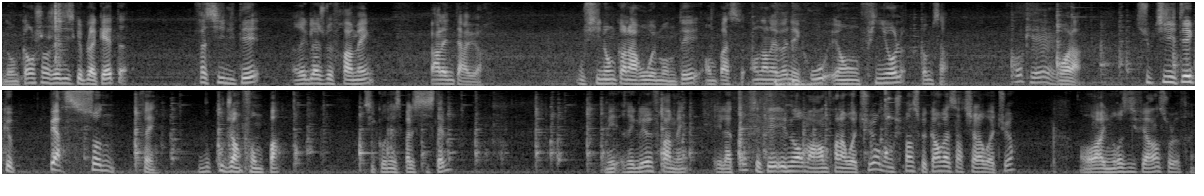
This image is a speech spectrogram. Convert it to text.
Donc quand on change les disques et plaquettes, facilité, réglage de frein à main par l'intérieur. Ou sinon quand la roue est montée, on, passe, on enlève un écrou et on fignole comme ça. Ok. Voilà. Subtilité que personne, enfin beaucoup de gens font pas, s'ils connaissent pas le système. Mais régler un frein à main. Et la course était énorme en rentrant dans la voiture, donc je pense que quand on va sortir la voiture, on va avoir une grosse différence sur le frein.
